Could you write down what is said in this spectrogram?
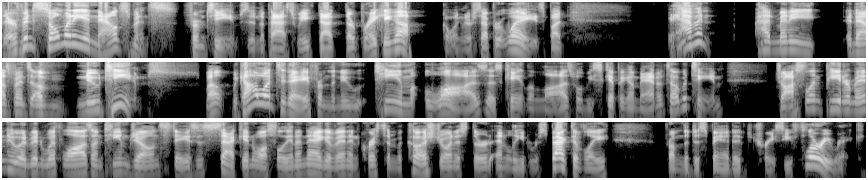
there have been so many announcements from teams in the past week that they're breaking up, going their separate ways, but we haven't had many announcements of new teams. Well, we got one today from the new team Lawes, as Kaitlyn Lawes will be skipping a Manitoba team. Jocelyn Peterman, who had been with Lawes on Team Jones, stays as second, while Selena Njegovan and Kristen MacCuish join as third and lead, respectively, from the disbanded Tracy Fleury Rig.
